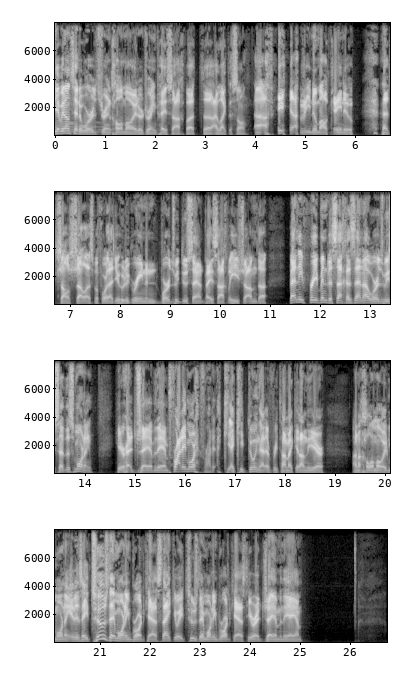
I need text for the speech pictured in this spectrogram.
Yeah, we don't say the words during Chol Hamoed or during Pesach, but uh, I like the song. Uh, Avinu Malkenu. That's Shalsheles. Before that, Yehuda Green and words we do say on Pesach. Vihisha Amda. Benny Friedman, Vesechazena. Words we said this morning here at JM in the AM. Friday morning. Friday. I keep, I keep doing that every time I get on the air on a Chol Hamoed morning. It is a Tuesday morning broadcast. Thank you. A Tuesday morning broadcast here at JM in the AM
